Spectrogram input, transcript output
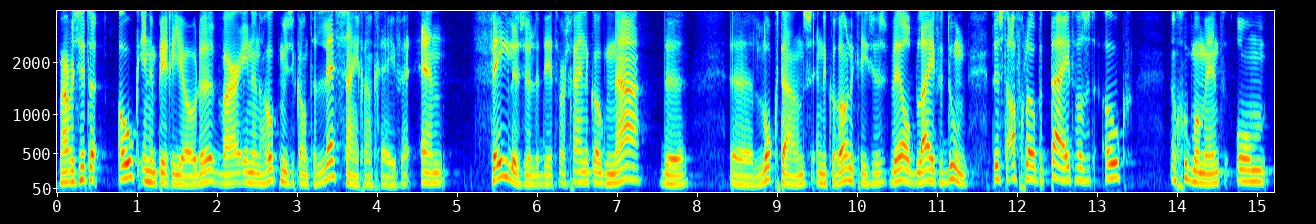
Maar we zitten ook in een periode waarin een hoop muzikanten les zijn gaan geven. En velen zullen dit waarschijnlijk ook na de uh, lockdowns en de coronacrisis wel blijven doen. Dus de afgelopen tijd was het ook een goed moment om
